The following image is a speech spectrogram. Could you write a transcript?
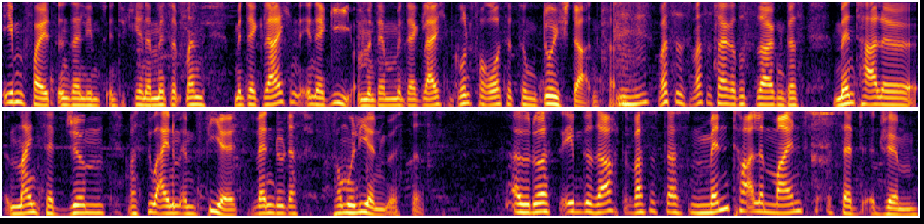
ebenfalls in sein Leben zu integrieren, damit man mit der gleichen Energie und mit der, mit der gleichen Grundvoraussetzung durchstarten kann. Was, ist, was ist da sozusagen das mentale Mindset-Gym, was du einem empfiehlst, wenn du das formulieren müsstest? Also du hast eben gesagt, was ist das mentale Mindset-Gym?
